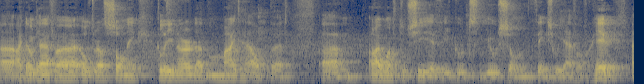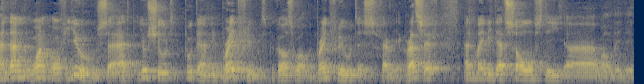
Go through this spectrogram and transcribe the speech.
I don't have an ultrasonic cleaner that might help, but um, I wanted to see if we could use some things we have over here. And then one of you said you should put them in brake fluid because, well, brake fluid is very aggressive and maybe that solves the, uh, well, the, the,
